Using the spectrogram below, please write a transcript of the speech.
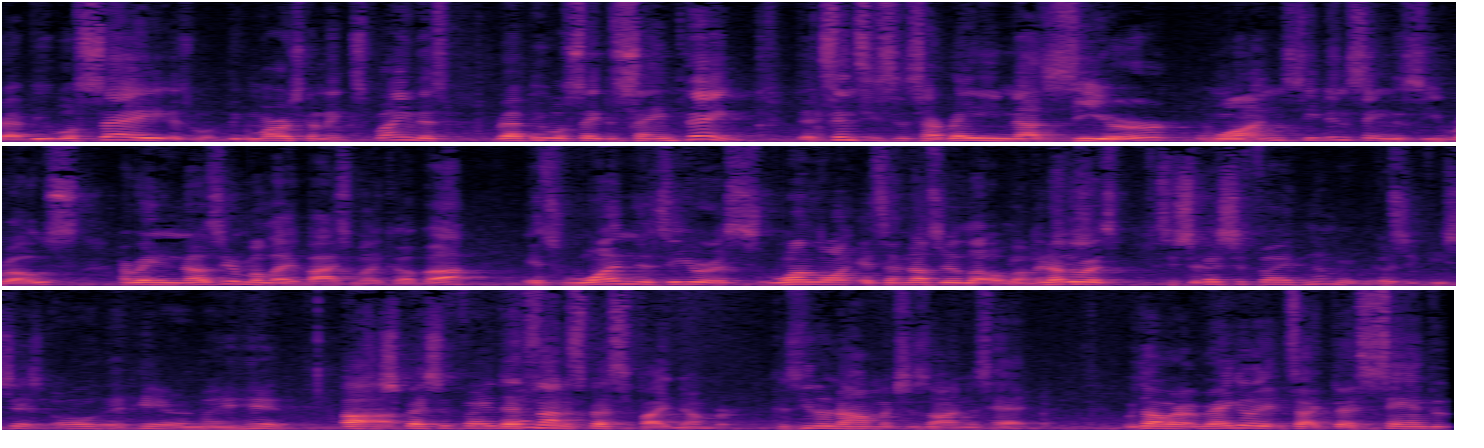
Rebbe will say, is what the Gemara is going to explain this, Rebbe will say the same thing. That since he says Hareini Nazir once, he didn't say Naziros, Hareini Nazir Malay Bais Malekaba, it's one Naziris, one long, it's a Nazir La'olam. In other words, it's a specified number because if he says all the hair on my head, it's uh, a specified that's number. not a specified number because you don't know how much is on his head. We're talking about regular. It's like the sand of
